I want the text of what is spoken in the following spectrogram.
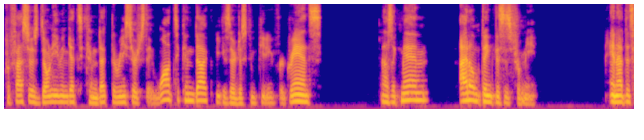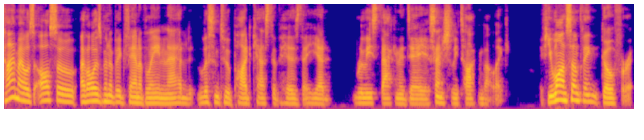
professors don't even get to conduct the research they want to conduct because they're just competing for grants. And I was like, man, I don't think this is for me. And at the time, I was also, I've always been a big fan of Layne, and I had listened to a podcast of his that he had released back in the day, essentially talking about like, if you want something, go for it.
